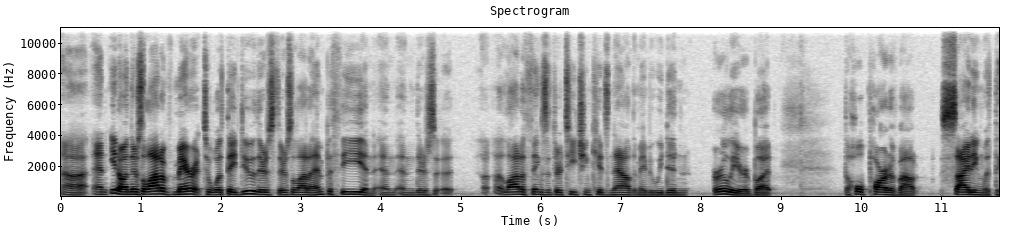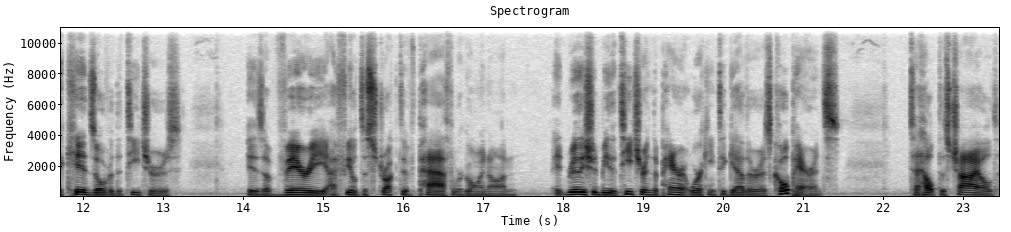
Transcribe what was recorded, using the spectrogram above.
Uh, and you know, and there's a lot of merit to what they do. There's there's a lot of empathy, and and and there's a, a lot of things that they're teaching kids now that maybe we didn't earlier. But the whole part about siding with the kids over the teachers is a very, I feel, destructive path we're going on it really should be the teacher and the parent working together as co-parents to help this child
